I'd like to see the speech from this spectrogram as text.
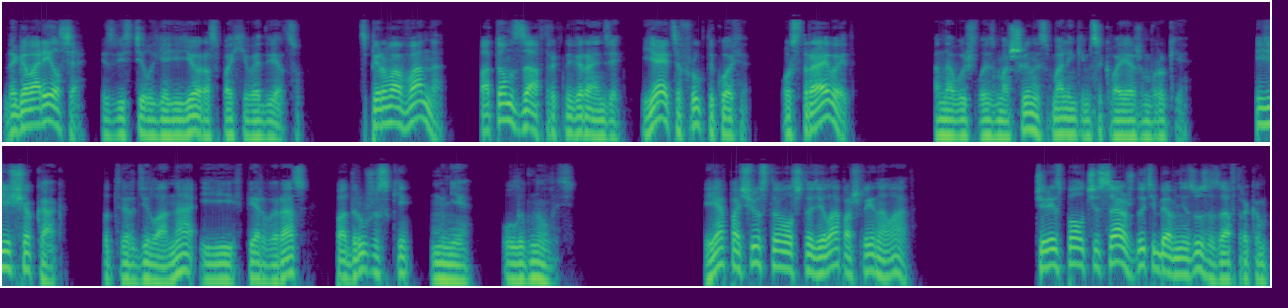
«Договорился», — известил я ее, распахивая дверцу. «Сперва ванна, потом завтрак на веранде, яйца, фрукты, кофе. Устраивает?» Она вышла из машины с маленьким саквояжем в руке. «Еще как», — подтвердила она и в первый раз подружески мне улыбнулась. Я почувствовал, что дела пошли на лад. Через полчаса жду тебя внизу за завтраком.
